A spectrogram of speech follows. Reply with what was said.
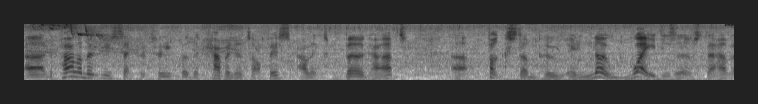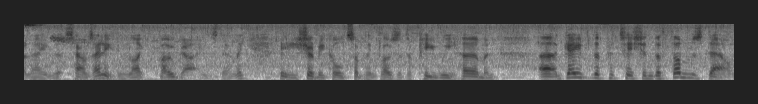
Uh, the Parliamentary Secretary for the Cabinet Office, Alex Burghart, a fuckstump who in no way deserves to have a name that sounds anything like Bogart, incidentally, he should be called something closer to Pee Wee Herman, uh, gave the petition the thumbs down.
